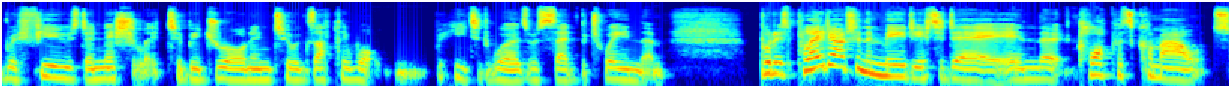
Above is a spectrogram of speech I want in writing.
refused initially to be drawn into exactly what heated words were said between them. But it's played out in the media today in that Klopp has come out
